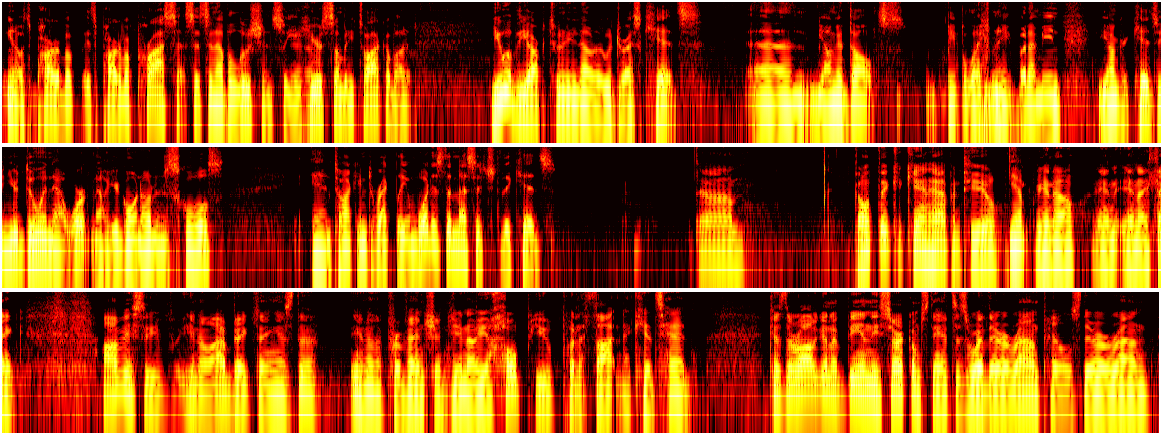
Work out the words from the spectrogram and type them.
You know, it's part of a it's part of a process. It's an evolution. So you hear somebody talk about it. You have the opportunity now to address kids and young adults, people like me, but I mean younger kids, and you're doing that work now. You're going out into schools and talking directly. And what is the message to the kids? Um, don't think it can't happen to you. Yep. You know, and and I think obviously, you know, our big thing is the you know the prevention. You know, you hope you put a thought in a kid's head because they're all going to be in these circumstances where they're around pills, they're around,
